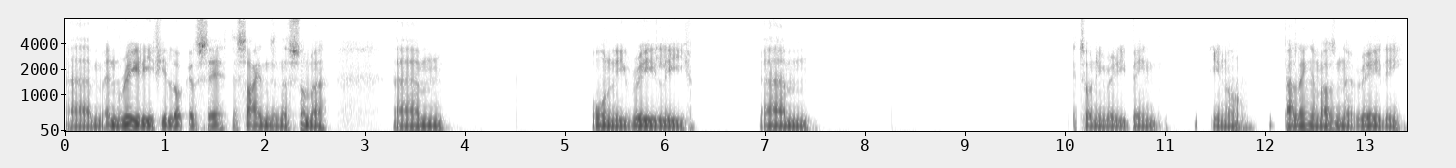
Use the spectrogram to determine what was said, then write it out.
Um, and really, if you look at say the signs in the summer, um, only really um, it's only really been you know Bellingham, hasn't it? Really,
